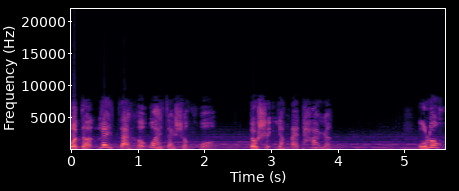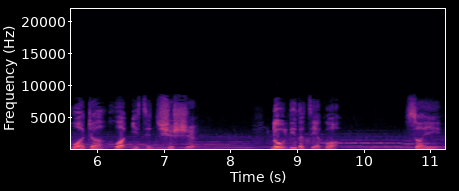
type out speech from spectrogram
我的内在和外在生活都是仰赖他人。无论活着或已经去世，努力的结果。所以，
